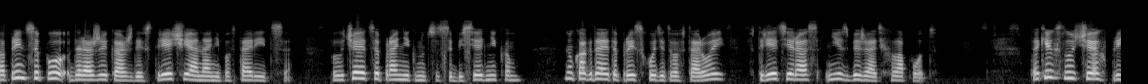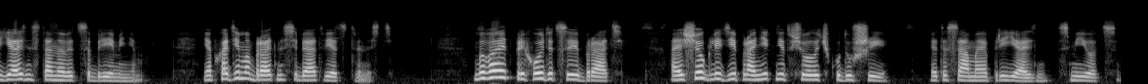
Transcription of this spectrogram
По принципу «дорожи каждой встречи, она не повторится». Получается проникнуться собеседником, но когда это происходит во второй, в третий раз не избежать хлопот. В таких случаях приязнь становится бременем. Необходимо брать на себя ответственность. Бывает, приходится и брать. А еще, гляди, проникнет в щелочку души. Это самая приязнь, смеется.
